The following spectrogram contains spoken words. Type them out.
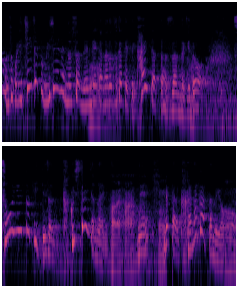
多分そこに小さく未成年の人は年齢必ずかけて書いてあったはずなんだけどそういう時ってさ隠したいじゃない、はいね。うん。だから書かなかったのよ。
